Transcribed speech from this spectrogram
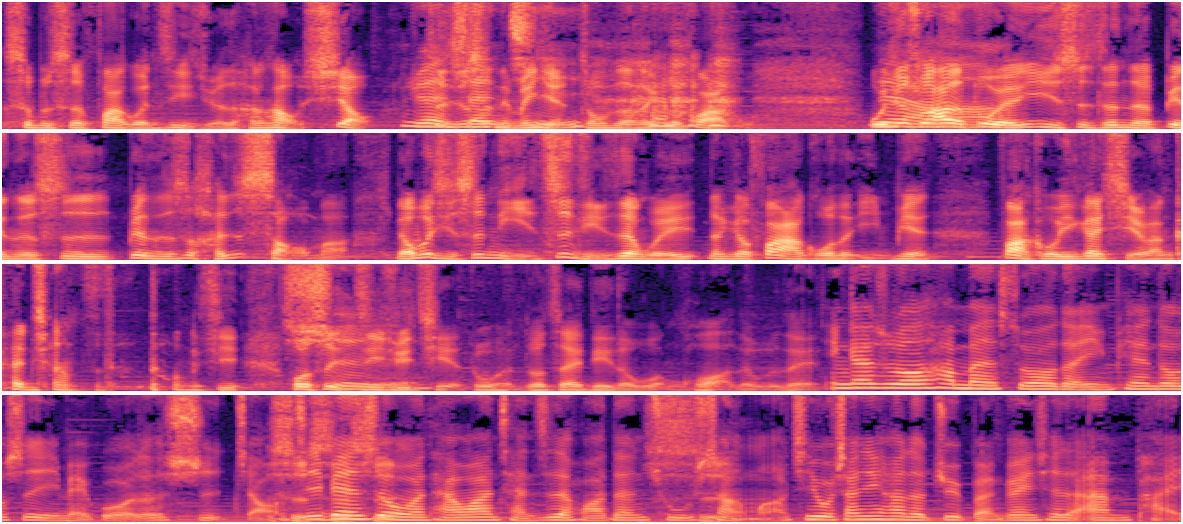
是不是法国人自己觉得很好笑？这就是你们眼中的那个法国。我就说他的多元意识真的变得是变得是很少嘛，了不起是你自己认为那个法国的影片，法国应该喜欢看这样子的东西，或是你自己去解读很多在地的文化，对不对？应该说他们所有的影片都是以美国的视角，是是是即便是我们台湾产制的《华灯初上》嘛，其实我相信他的剧本跟一切的安排，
